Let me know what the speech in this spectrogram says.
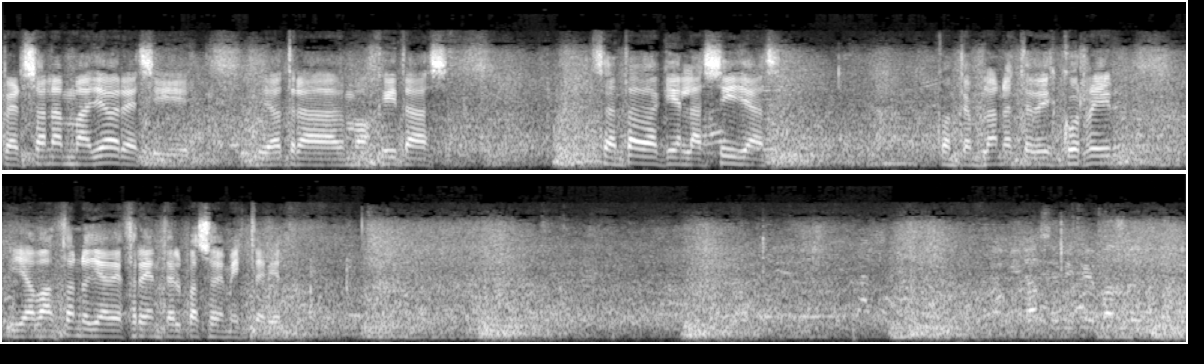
personas mayores y, y otras monjitas sentadas aquí en las sillas, contemplando este discurrir y avanzando ya de frente el paso de misterio. Bueno,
